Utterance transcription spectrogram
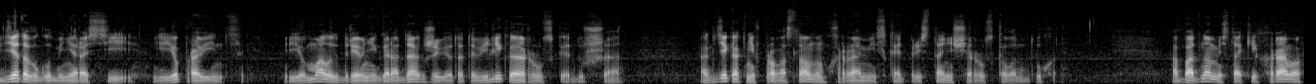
Где-то в глубине России, ее провинции, в ее малых древних городах живет эта великая русская душа. А где, как не в православном храме, искать пристанище русского духа? Об одном из таких храмов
